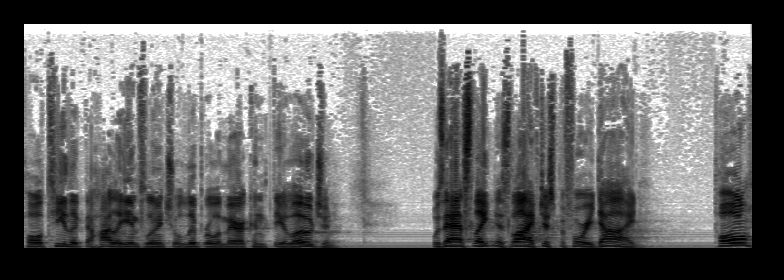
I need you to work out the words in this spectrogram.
Paul Tillich, the highly influential liberal American theologian, was asked late in his life, just before he died, Paul,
